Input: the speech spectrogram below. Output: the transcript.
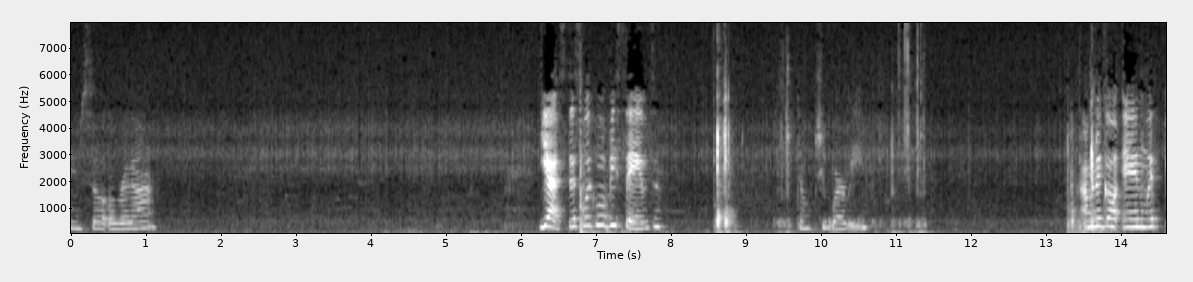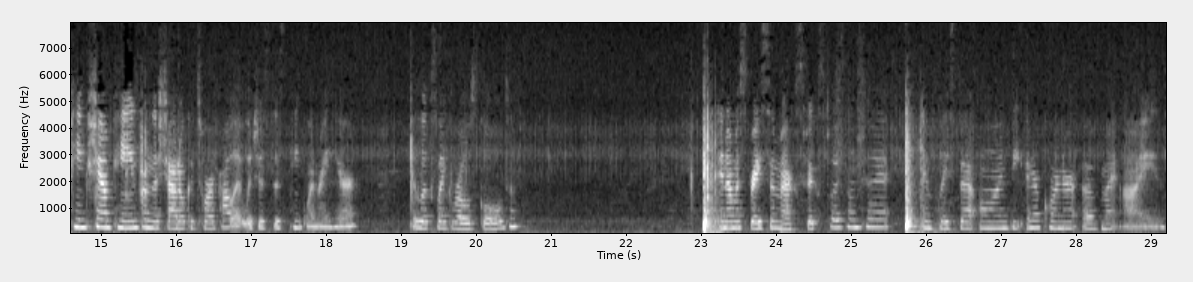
I'm so over that. Yes, this look will be saved. Don't you worry. I'm going to go in with pink champagne from the Shadow Couture palette, which is this pink one right here. It looks like rose gold. And I'm going to spray some MAC Fix Plus onto it and place that on the inner corner of my eyes.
